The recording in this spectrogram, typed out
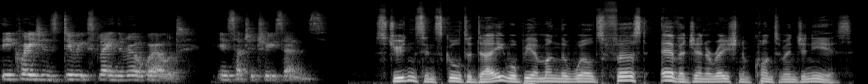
the equations do explain the real world in such a true sense. Students in school today will be among the world's first ever generation of quantum engineers.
